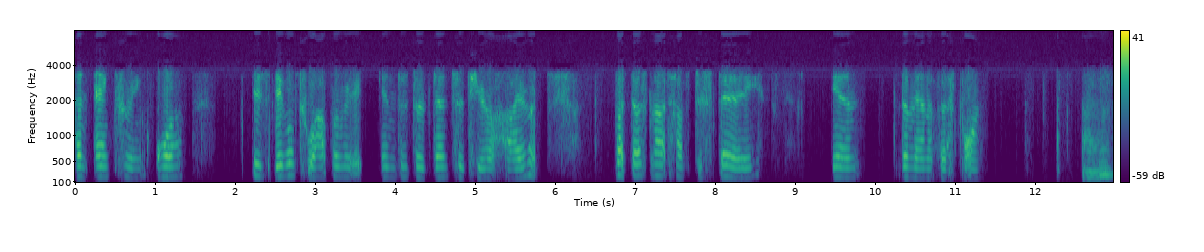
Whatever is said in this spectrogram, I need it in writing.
an anchoring or is able to operate in the third density or higher, but does not have to stay in the manifest form. hmm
